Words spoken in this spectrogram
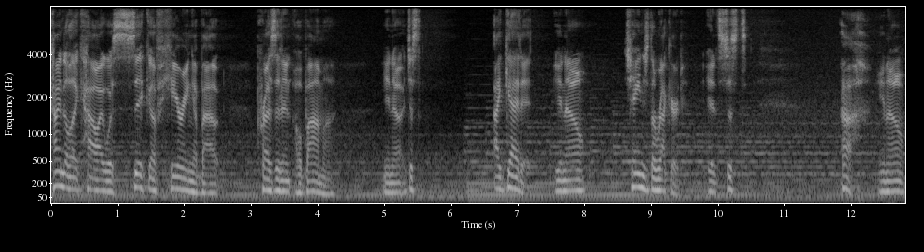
kind of like how I was sick of hearing about President Obama. You know, just I get it. You know, change the record. It's just ah, you know,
